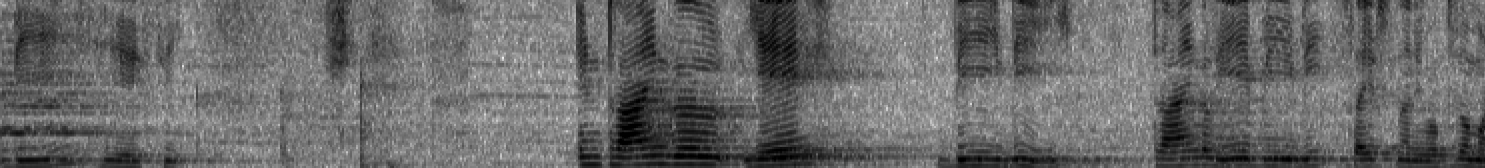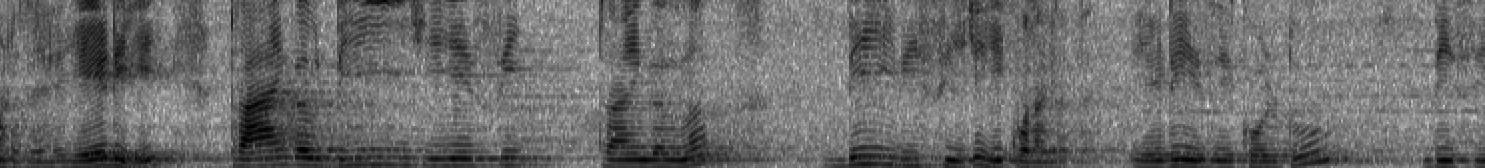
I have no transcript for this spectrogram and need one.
BAC. In triangle ABD, triangle A B D ಸೈಡ್ಸ್ನ ನೀವು ಅಬ್ಸರ್ವ್ ಮಾಡಿದ್ರೆ A D triangle B A C ಟ್ರಯಾಂಗಲ್ನ ಬಿ ಡಿ ಸಿಗೆ ಈಕ್ವಲ್ ಆಗಿರುತ್ತೆ A D is equal to B C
